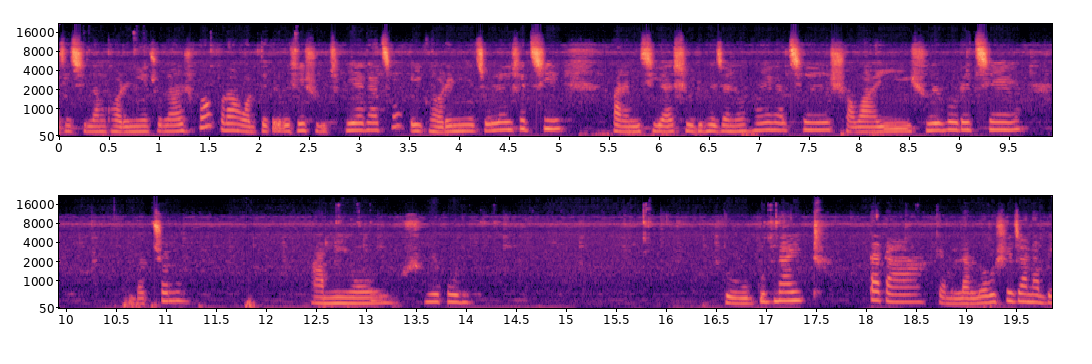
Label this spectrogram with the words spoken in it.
এসেছিলাম ঘরে নিয়ে চলে আসব। ওরা অর্ধেকের বেশি খেয়ে গেছে, এই ঘরে নিয়ে চলে এসেছি। আর আমি চিয়ার সিঁড়ি ভেজানো হয়ে গেছে, সবাই শুয়ে পড়েছে। এবার চলো, আমিও শুয়ে পড়ি। তো গুড নাইট টাটা। কেমন লাগল অবশ্যই জানাবে।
